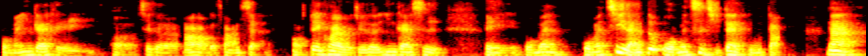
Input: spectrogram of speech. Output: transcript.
我们应该可以呃这个好好的发展哦。这一块我觉得应该是，诶，我们我们既然是我们自己在主导，那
